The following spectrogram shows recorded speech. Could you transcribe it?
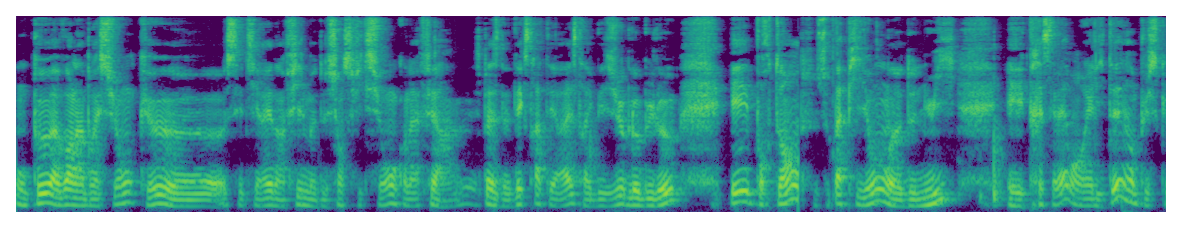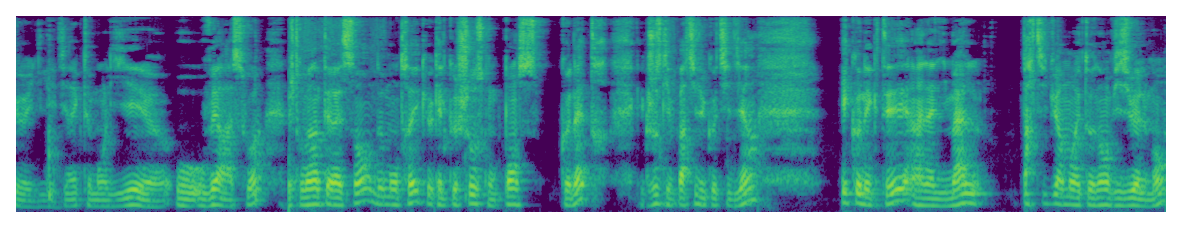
on peut avoir l'impression que euh, c'est tiré d'un film de science-fiction, qu'on a fait une espèce d'extraterrestre avec des yeux globuleux, et pourtant ce papillon euh, de nuit est très célèbre en réalité, hein, puisqu'il est directement lié euh, au, au ver à soie. Je trouvais intéressant de montrer que quelque chose qu'on pense connaître, quelque chose qui fait partie du quotidien, est connecté à un animal particulièrement étonnant visuellement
